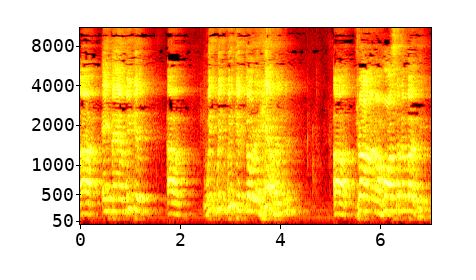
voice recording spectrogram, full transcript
uh, amen, we could, uh, we, we, we could go to heaven uh, driving a horse and a buggy.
